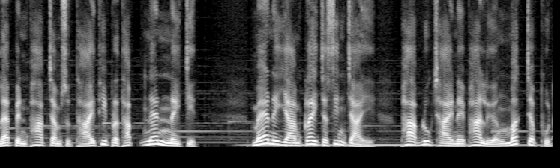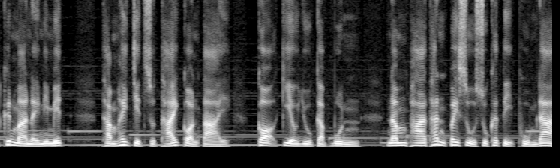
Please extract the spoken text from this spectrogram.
และเป็นภาพจำสุดท้ายที่ประทับแน่นในจิต แม้ในยามใกล้จะสิ้นใจ ภาพลูกชายในผ้าเหลืองมักจะผุดขึ้นมาในนิมิตทำให้จิตสุดท้ายก่อนตาย เกาะเกี่ยวอยู่กับบุญนำพาท่านไปสู่สุขติภูมิได้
